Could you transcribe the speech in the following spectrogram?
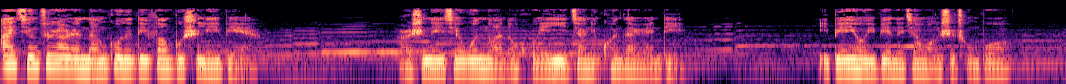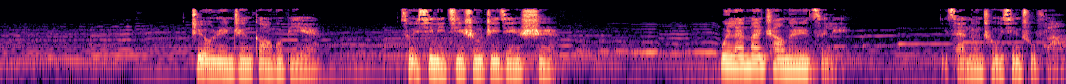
爱情最让人难过的地方，不是离别，而是那些温暖的回忆将你困在原地，一遍又一遍的将往事重播。只有认真告过别，从心里接受这件事，未来漫长的日子里，你才能重新出发。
